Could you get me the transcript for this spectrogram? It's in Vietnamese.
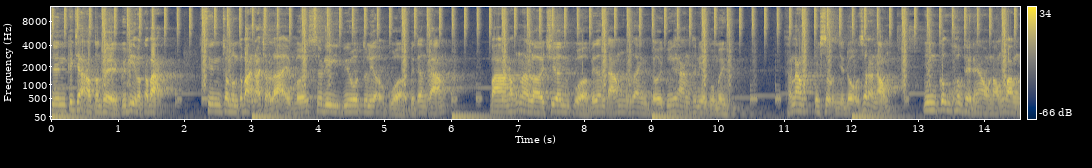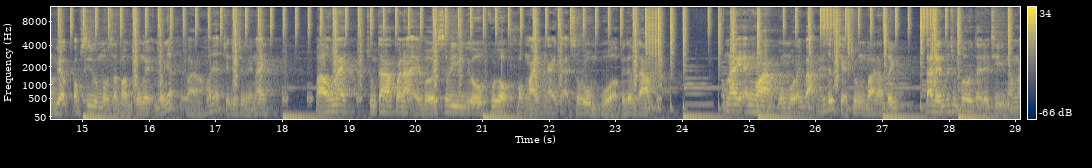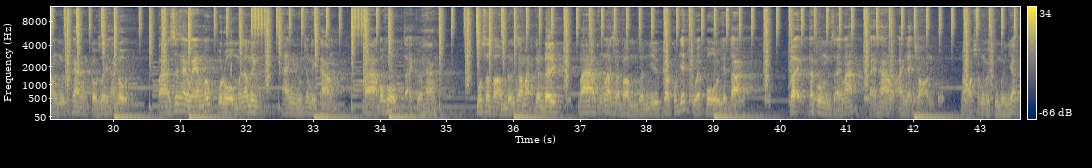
Xin kính chào toàn thể quý vị và các bạn. Xin chào mừng các bạn đã trở lại với series video tư liệu của VT88 Và nó cũng là lời tri ân của VT88 dành tới quý khách hàng thân yêu của mình. Tháng 5 thực sự nhiệt độ rất là nóng, Nhưng cũng không thể nào nóng bằng việc bóc siêu một sản phẩm công nghệ mới nhất và hot nhất trên thị trường hiện nay. Và hôm nay, chúng ta quay lại với series video khui hộp bóc máy ngay tại showroom của VT88 Hôm nay, anh Hòa cùng một anh bạn hết sức trẻ trung và nam tính đã đến với chúng tôi tại địa chỉ 55 Nguyễn Khang, Cầu Giấy, Hà Nội và giữa ngày của em ốc Pro 15 Minh 2018 và bóc hộp tại cửa hàng. Một sản phẩm được ra mắt gần đây và cũng là sản phẩm gần như cao cấp nhất của Apple hiện tại. Vậy ta cùng giải mã tại sao anh lại chọn nó trong công việc của mình nhé.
